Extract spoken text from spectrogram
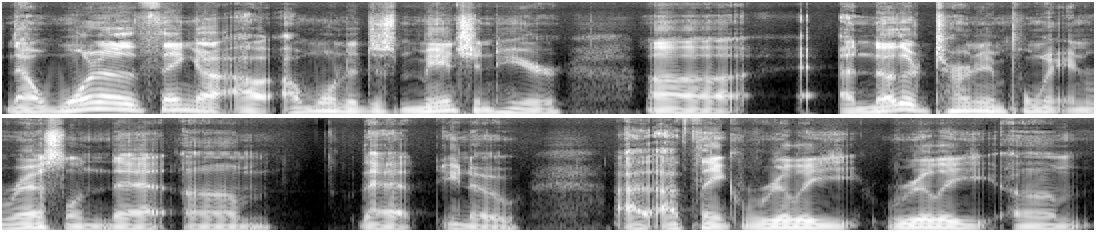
now one other thing I I, I want to just mention here, uh, another turning point in wrestling that um that you know I, I think really really um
